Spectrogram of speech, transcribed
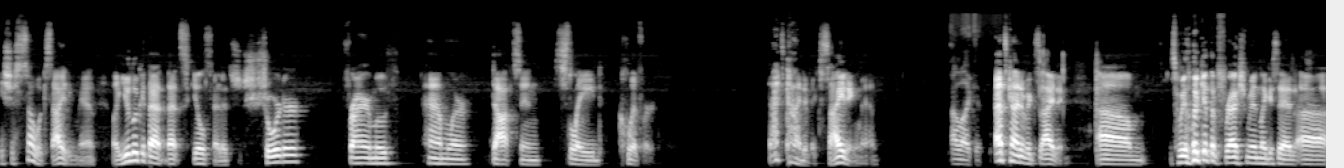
it's just so exciting, man. Like you look at that that skill set, it's Shorter, Freiermuth, Hamler, Dotson, Slade, Clifford. That's kind of exciting, man I like it. that's kind of exciting. Um, so we look at the freshmen, like I said, uh,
